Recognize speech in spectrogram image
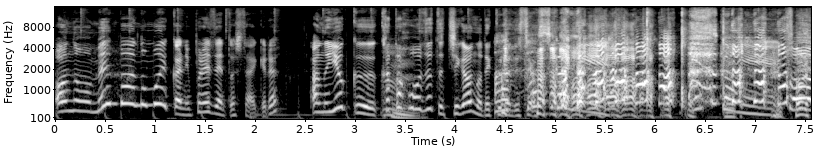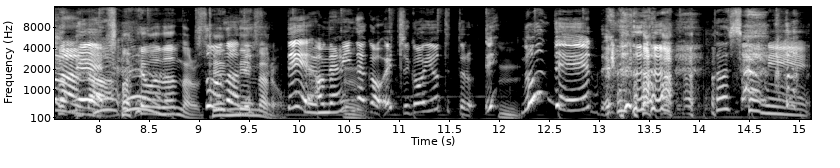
あのメンバーの萌香にプレゼントしてあげる？あのよく片方ずつ違うので来るんですよ、うん、確かに確かに。そうなんだ。それは何なの天然なの？であのみんなが「え違うよ」って言ったら「え、うん、なんで?」って。確かに。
